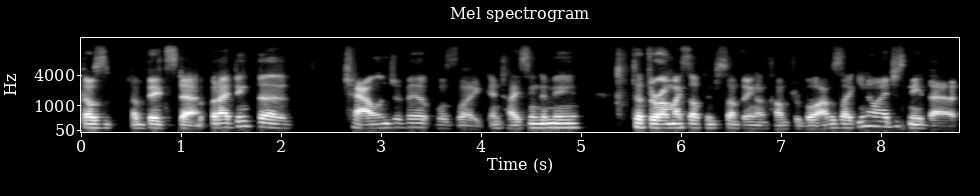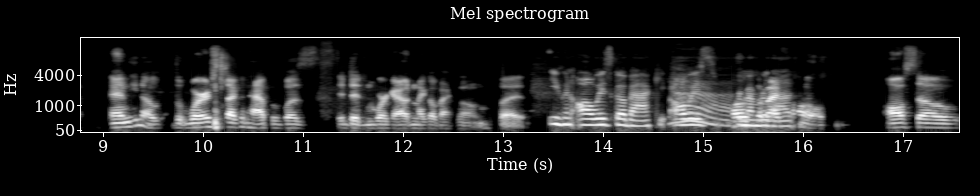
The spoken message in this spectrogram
That was a big step. But I think the challenge of it was like enticing to me to throw myself into something uncomfortable. I was like, you know, I just need that. And you know, the worst that could happen was it didn't work out and I go back home. But You can always go back. You Always Yeah. I'll remember back that. home. Also,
